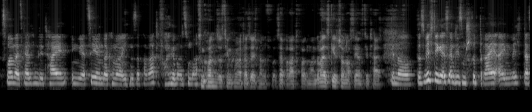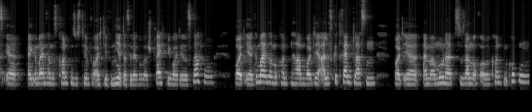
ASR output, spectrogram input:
das wollen wir jetzt gar nicht im Detail irgendwie erzählen, da können wir eigentlich eine separate Folge mal zu Zum machen. Kontensystem können wir tatsächlich mal eine separate Folge machen, aber es geht schon noch sehr ins Detail. Genau. Das Wichtige ist an diesem Schritt drei eigentlich, dass ihr ein gemeinsames Kontensystem für euch definiert, dass ihr darüber sprecht, wie wollt ihr das machen, wollt ihr gemeinsame Konten haben, wollt ihr alles getrennt lassen, wollt ihr einmal im Monat zusammen auf eure Konten gucken.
